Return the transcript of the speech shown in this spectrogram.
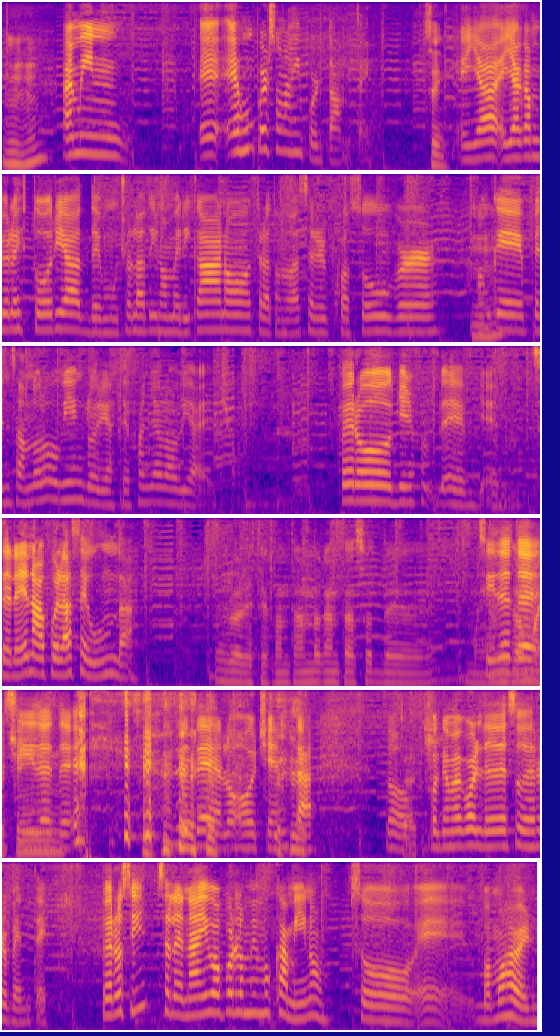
I mean, e, es, un personaje importante. Sí. Ella, ella cambió la historia de muchos latinoamericanos tratando de hacer el crossover. Aunque pensándolo bien, Gloria Estefan ya lo había hecho. Pero Jennifer, eh, eh, Selena fue la segunda. Gloria Estefan dando cantazos de sí, desde, sí, desde, los 80. so, porque me acordé de eso de repente. Pero sí, Selena iba por los mismos caminos. So, eh, vamos a ver.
